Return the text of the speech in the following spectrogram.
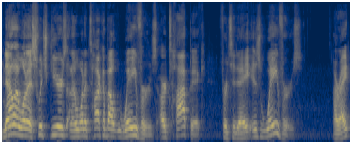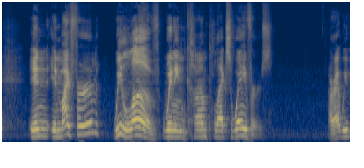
now I want to switch gears and I want to talk about waivers. Our topic for today is waivers. All right? In, in my firm, we love winning complex waivers. All right? We,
